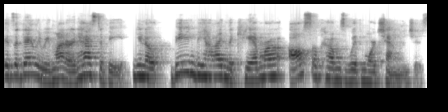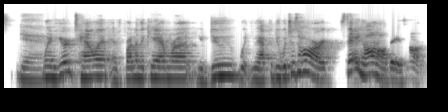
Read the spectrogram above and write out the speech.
it's a daily reminder. It has to be. You know, being behind the camera also comes with more challenges. Yeah. When you're talent in front of the camera, you do what you have to do, which is hard. Staying on all day is hard.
